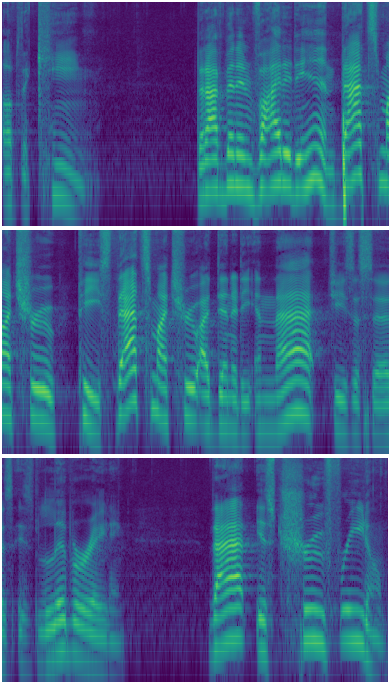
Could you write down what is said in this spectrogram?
of the King that I've been invited in. That's my true peace. That's my true identity. And that, Jesus says, is liberating. That is true freedom.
